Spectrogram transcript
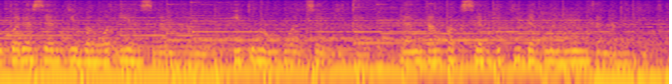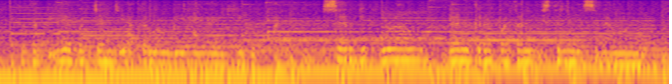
kepada Sergi bahwa ia sedang hamil. Itu membuat Sergi kaget dan tampak Sergi tidak menginginkan anak itu, tetapi ia berjanji akan membiayai hidup anaknya. Sergi pulang dan kedapatan istrinya sedang menunggu.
